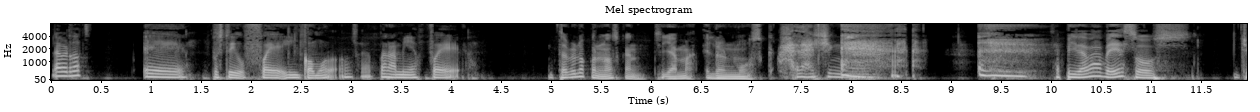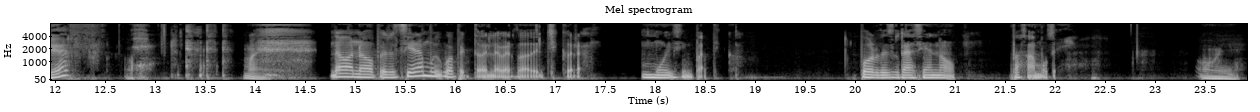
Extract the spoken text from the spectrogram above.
La verdad, eh, pues te digo, fue incómodo. O sea, para mí fue tal vez lo conozcan. Se llama Elon Musk. ¡A la chingada! Se apellidaba Besos. Jeff. Oh. No, no, pero sí era muy guapetón, la verdad. El chico era muy simpático. Por desgracia, no pasamos de ahí. oye.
